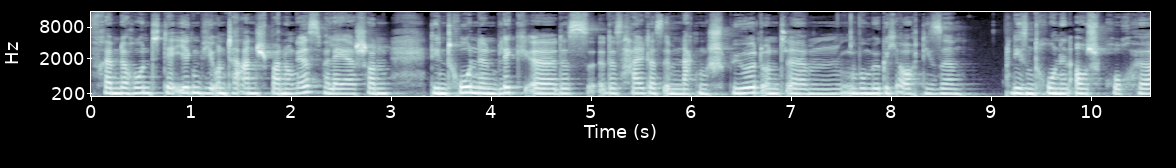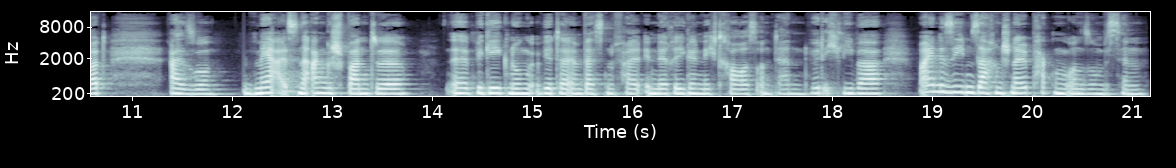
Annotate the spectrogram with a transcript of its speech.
fremder Hund, der irgendwie unter Anspannung ist, weil er ja schon den drohenden Blick äh, des, des Halters im Nacken spürt und ähm, womöglich auch diese, diesen drohenden Ausspruch hört. Also mehr als eine angespannte äh, Begegnung wird da im besten Fall in der Regel nicht raus. Und dann würde ich lieber meine sieben Sachen schnell packen und so ein bisschen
